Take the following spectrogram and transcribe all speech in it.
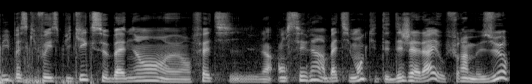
Oui, parce qu'il faut expliquer que ce bagnant, euh, en fait, il a enserré un bâtiment qui était déjà là et au fur et à mesure,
